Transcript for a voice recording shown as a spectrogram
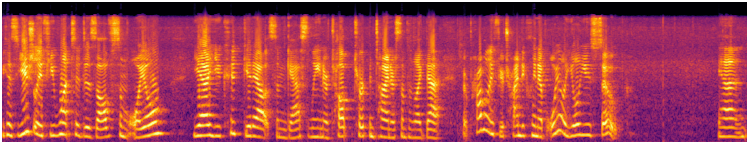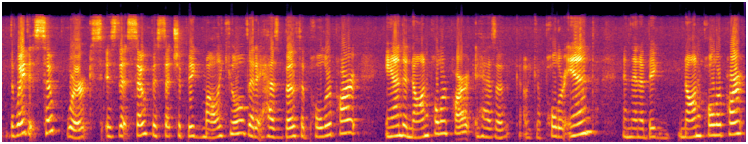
because usually if you want to dissolve some oil, yeah, you could get out some gasoline or top turpentine or something like that. But probably if you're trying to clean up oil, you'll use soap. And the way that soap works is that soap is such a big molecule that it has both a polar part and a nonpolar part. It has a like a polar end and then a big nonpolar part.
